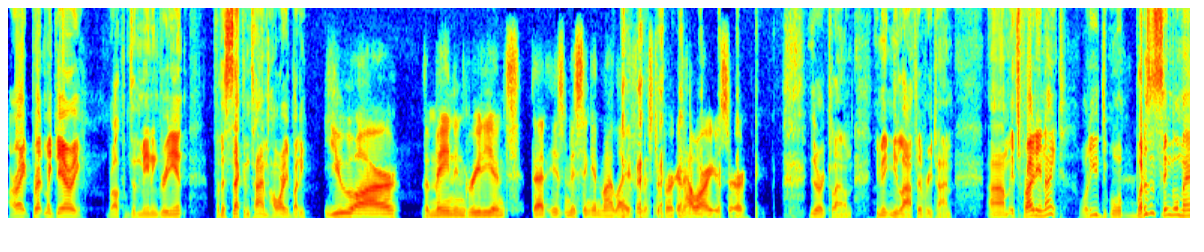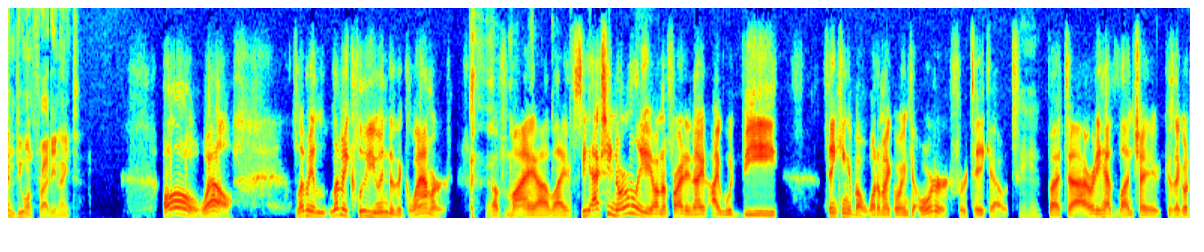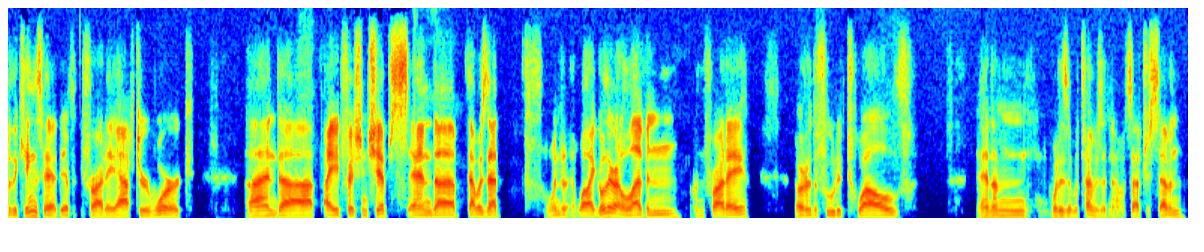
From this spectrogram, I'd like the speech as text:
All right, Brett Megarry, welcome to the main ingredient for the second time. How are you, buddy? You are the main ingredient that is missing in my life, Mr. Burgin. How are you, sir? You're a clown. You make me laugh every time. Um, it's Friday night. What do you? Do, what does a single man do on Friday night? Oh well, let me let me clue you into the glamour of my uh, life. See, actually, normally on a Friday night, I would be thinking about what am I going to order for takeout. Mm-hmm. But uh, I already had lunch. I because I go to the King's Head every Friday after work, and uh, I ate fish and chips, and uh, that was at when did, well I go there at eleven on Friday. I ordered the food at twelve, and I'm what is it? What time is it now? It's after seven.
